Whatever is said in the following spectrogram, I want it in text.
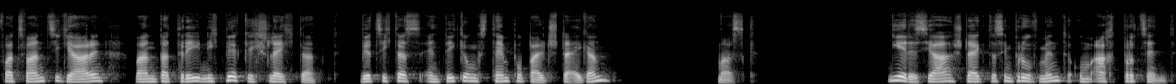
Vor 20 Jahren waren Batterien nicht wirklich schlechter. Wird sich das Entwicklungstempo bald steigern? Musk. Jedes Jahr steigt das Improvement um 8%.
